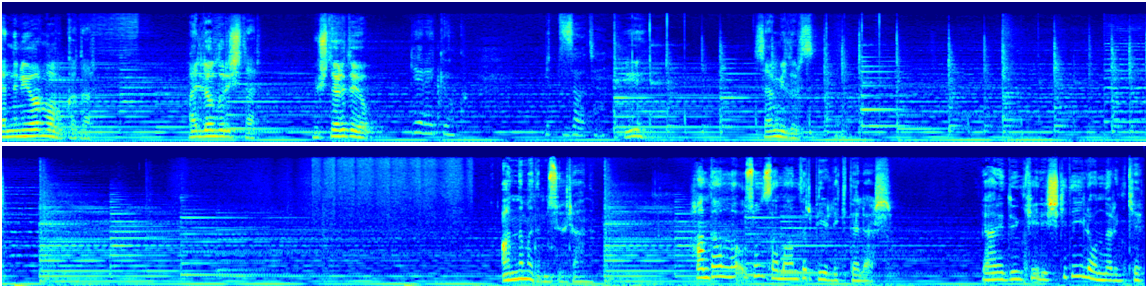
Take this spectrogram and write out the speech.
Kendini yorma bu kadar. Hallolur işler. Müşteri de yok. Gerek yok. Bitti zaten. İyi. Sen bilirsin. Anlamadım Zühre Hanım. Handan'la uzun zamandır birlikteler. Yani dünkü ilişki değil onlarınki.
